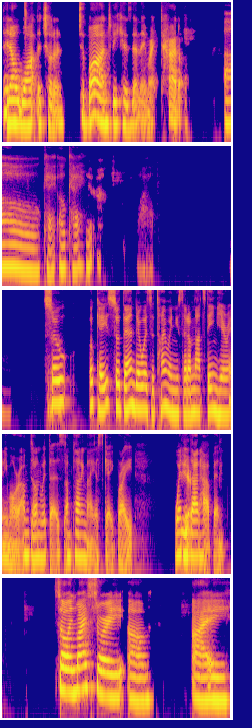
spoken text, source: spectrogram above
They don't want the children to bond because then they might tattle. Oh, okay, okay. Yeah. Wow. Hmm. So, okay, so then there was a time when you said, I'm not staying here anymore. I'm done with this. I'm planning my escape, right? When did Yeah. that happen? So in my story, um, I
